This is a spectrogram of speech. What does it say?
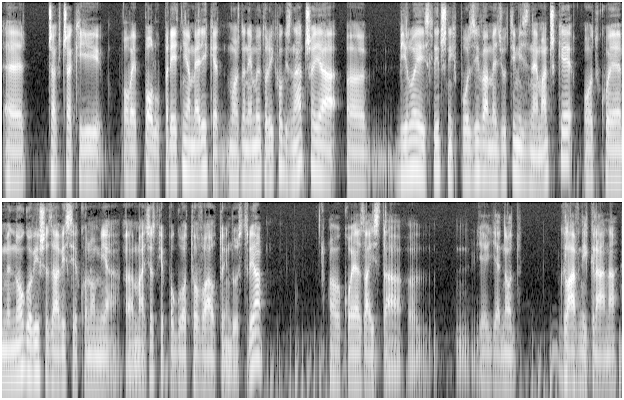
e, čak, čak i ovaj polu pretnje Amerike možda nemaju tolikog značaja, e, bilo je i sličnih poziva, međutim iz Nemačke, od koje mnogo više zavisi ekonomija Mađarske, pogotovo autoindustrija, koja zaista je jedna od glavnih grana uh,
